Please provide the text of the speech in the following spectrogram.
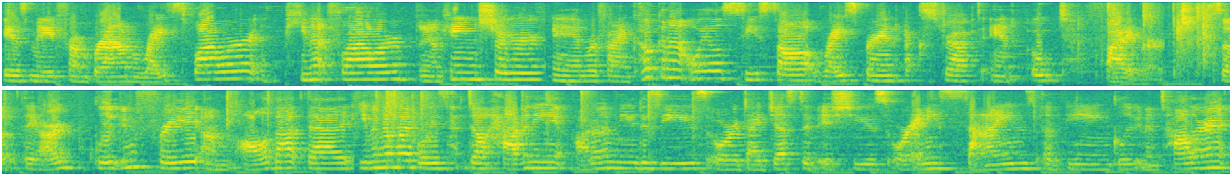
is made from brown rice flour and peanut flour and cane sugar and refined coconut oil, sea salt, rice bran extract, and oat fiber. So they are gluten free. I'm all about that. Even though my boys don't have any autoimmune disease or digestive issues or any signs of being gluten intolerant,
